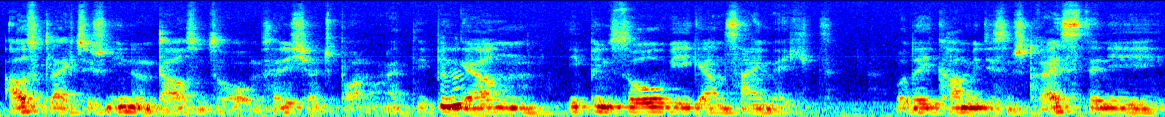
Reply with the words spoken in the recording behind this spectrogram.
Ausgleich zwischen innen und außen zu haben. Das ist ja Entspannung. Nicht? Ich, bin mhm. gern, ich bin so, wie ich gern sein möchte. Oder ich kann mit diesem Stress, den ich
